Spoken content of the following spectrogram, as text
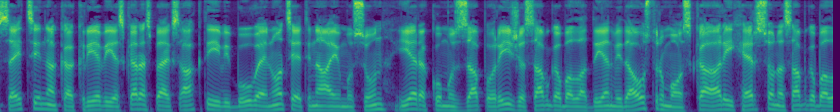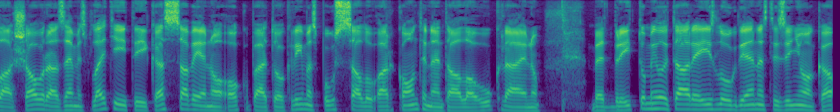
secina, ka Krievijas karaspēks aktīvi būvē nocietinājumus un ierakumus Zaporīžas apgabala dienvidu austrumos, kā arī Hersonas apgabalā šaurā zemes pleķītī, kas savieno okupēto Krīmas pussalu ar kontinentālo Ukrainu. Bet Britu militārie izlūkdienesti ziņo, ka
